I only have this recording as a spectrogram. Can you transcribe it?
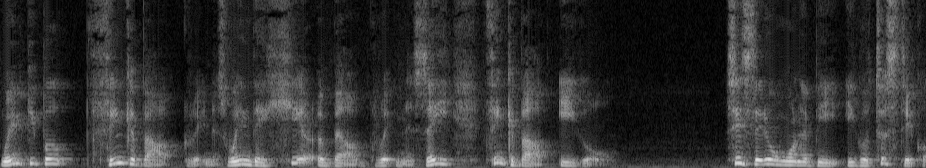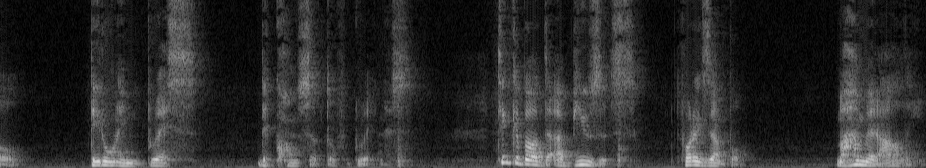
When people think about greatness, when they hear about greatness, they think about ego. Since they don't want to be egotistical, they don't embrace the concept of greatness. Think about the abuses. For example, Muhammad Ali,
